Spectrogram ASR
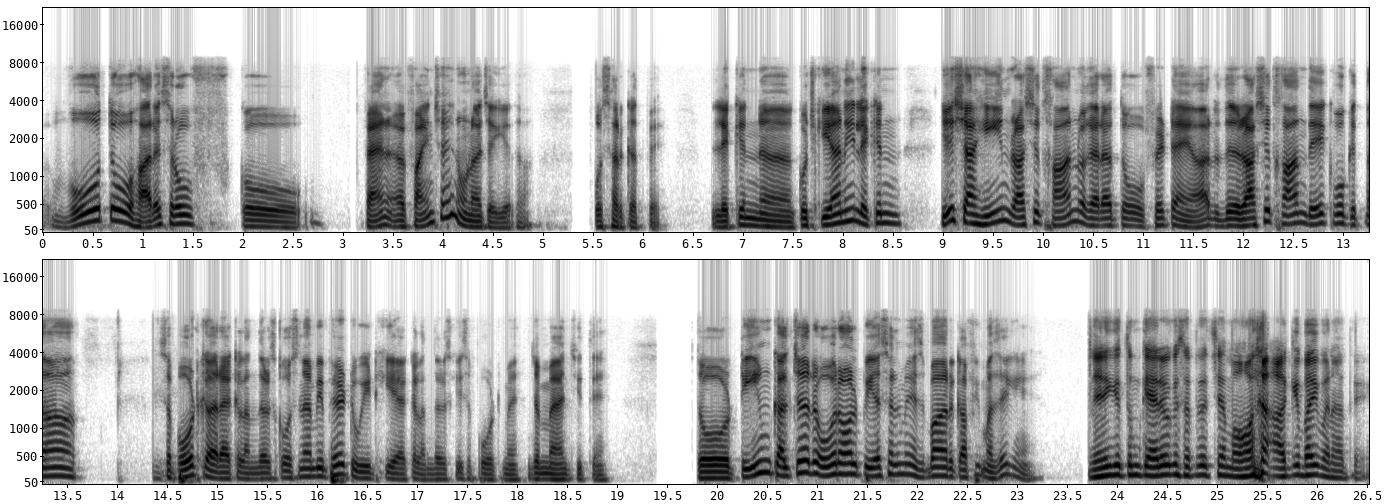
وہ تو حارث روف کو فین فائن شائن ہونا چاہیے تھا اس حرکت پہ۔ لیکن کچھ کیا نہیں، لیکن یہ شاہین، راشد خان وغیرہ تو فٹ ہیں یار۔ راشد خان دیکھ وہ کتنا سپورٹ کر رہا ہے کلندرز کو۔ اس نے ابھی پھر ٹویٹ کیا ہے کلندرز کی سپورٹ میں جب میچ جیتے ہیں۔ تو team culture overall P S L میں اس بار کافی مزے کے ہیں۔ یعنی کہ تم کہہ رہے ہو کہ سب سے اچھا ماحول آگے بھائی بناتے ہیں۔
